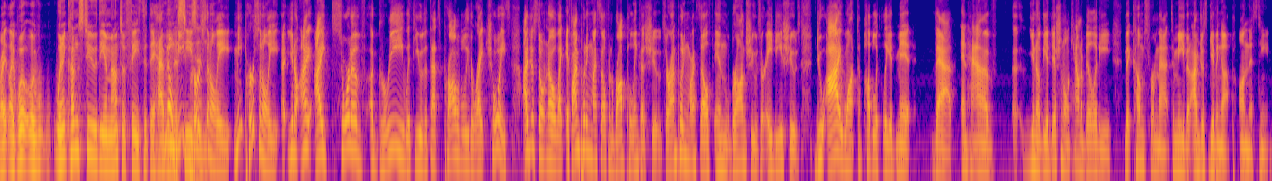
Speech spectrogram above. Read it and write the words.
Right? Like, what, when it comes to the amount of faith that they have no, in me this season? personally, me personally, uh, you know, I I sort of agree with you that that's probably the right choice. I just don't know, like, if I'm putting myself in Rob Pelinka's shoes, or I'm putting myself in LeBron's shoes or AD's shoes, do I want to publicly admit that and have uh, you know the additional accountability that comes from that to me that I'm just giving up on this team?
